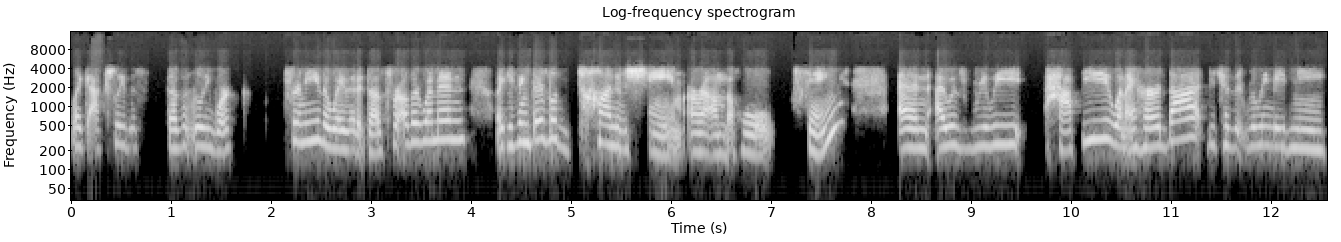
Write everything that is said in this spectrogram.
like, actually, this doesn't really work for me the way that it does for other women. Like, I think there's a ton of shame around the whole thing. And I was really happy when I heard that because it really made me,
